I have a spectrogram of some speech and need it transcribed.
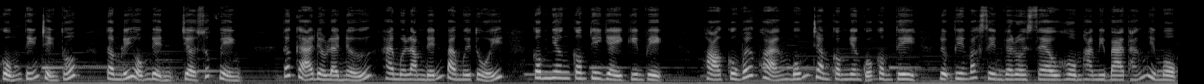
cũng tiến triển tốt, tâm lý ổn định, chờ xuất viện. Tất cả đều là nữ, 25 đến 30 tuổi, công nhân công ty giày Kim Việt. Họ cùng với khoảng 400 công nhân của công ty được tiêm vaccine Verocell hôm 23 tháng 11.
